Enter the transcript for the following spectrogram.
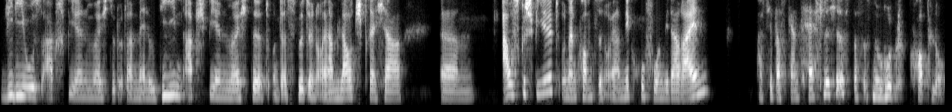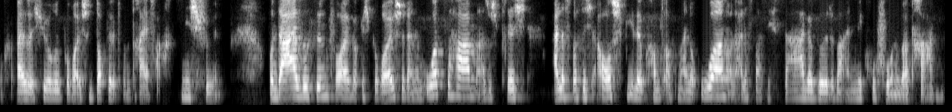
Videos abspielen möchtet oder Melodien abspielen möchtet und das wird in eurem Lautsprecher ähm, ausgespielt und dann kommt es in euer Mikrofon wieder rein, passiert was ganz Hässliches, das ist eine Rückkopplung. Also ich höre Geräusche doppelt und dreifach. Nicht schön. Und da ist es sinnvoll, wirklich Geräusche dann im Ohr zu haben. Also sprich, alles, was ich ausspiele, kommt auf meine Ohren und alles, was ich sage, wird über ein Mikrofon übertragen.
